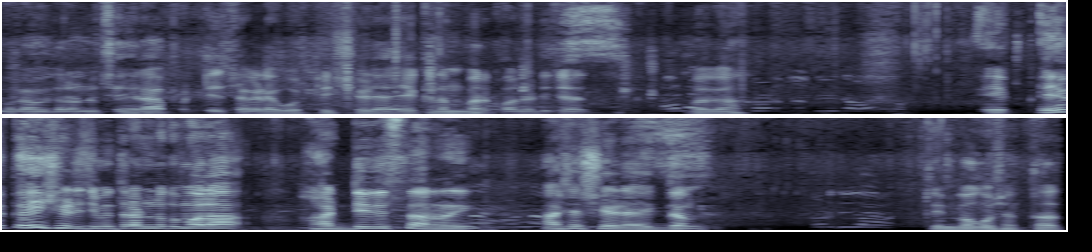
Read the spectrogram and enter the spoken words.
बघा मित्रांनो चेहरा पट्टी सगळ्या गोष्टी शेड्या एक नंबर क्वालिटीच्या आहेत. बघा. एक एकही शेडीची मित्रांनो तुम्हाला हड्डी दिसणार नाही. अशा शेड्या एकदम तुम्ही बघू शकतात.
